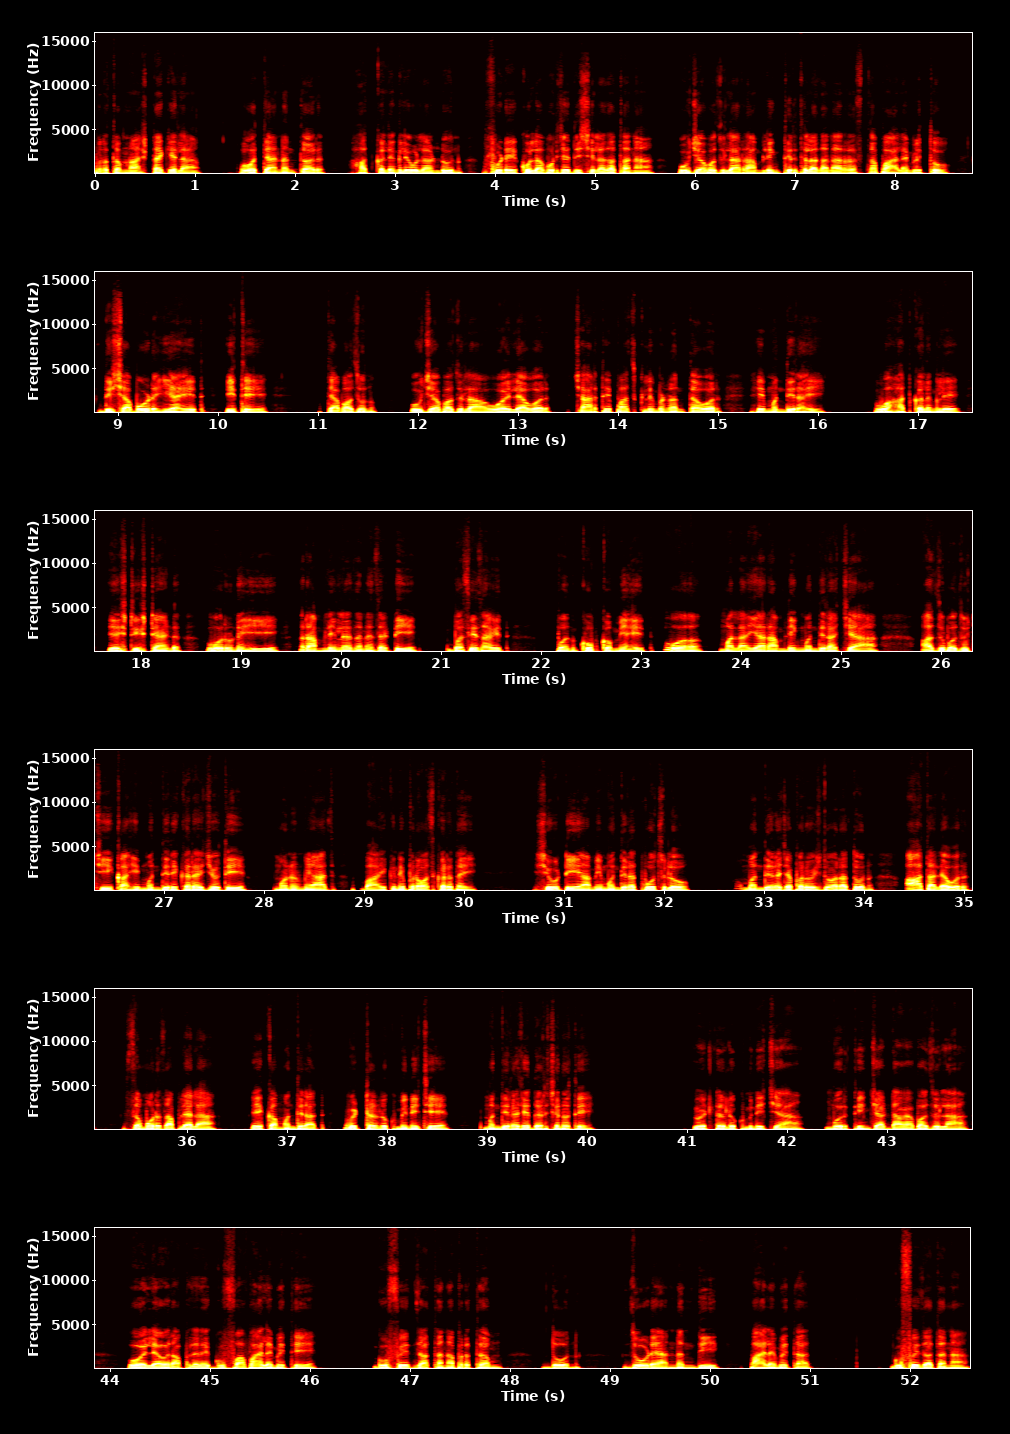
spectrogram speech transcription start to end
प्रथम नाश्ता केला व त्यानंतर हातकलंगले ओलांडून पुढे कोल्हापूरच्या दिशेला जाताना उजव्या बाजूला रामलिंग तीर्थला जाणारा रस्ता पाहायला मिळतो. दिशा बोर्डही आहेत इथे. त्या बाजून उजव्या बाजूला वळल्यावर चार ते पाच किलोमीटर अंतरावर हे मंदिर आहे व हातकलंगले एस टी स्टँडवरूनही रामलिंगला जाण्यासाठी बसेस आहेत पण खूप कमी आहेत व मला या रामलिंग मंदिराच्या आजूबाजूची काही मंदिरे करायची होती म्हणून मी आज बाईकने प्रवास करत आहे. शेवटी आम्ही मंदिरात पोचलो मंदिराच्या प्रवेशद्वारातून आत आल्यावर समोरच आपल्याला एका मंदिरात विठ्ठल रुक्मिणीचे मंदिराचे दर्शन होते. विठ्ठल रुक्मिणीच्या मूर्तींच्या डाव्या बाजूला वळल्यावर आपल्याला एक गुफा पाहायला मिळते. गुफेत जाताना प्रथम दोन जोड्या नंदी पाहायला मिळतात. गुफेत जाताना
